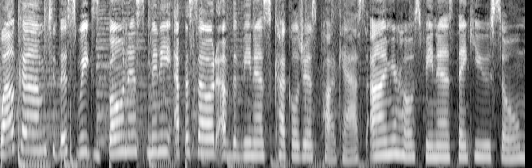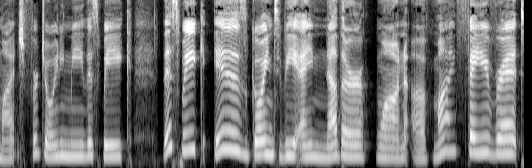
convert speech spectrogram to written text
Welcome to this week's bonus mini episode of the Venus Cuckoldress podcast. I'm your host, Venus. Thank you so much for joining me this week. This week is going to be another one of my favorite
